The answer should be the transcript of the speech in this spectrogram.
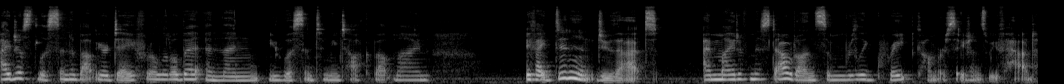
I just listen about your day for a little bit and then you listen to me talk about mine? If I didn't do that, I might have missed out on some really great conversations we've had.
